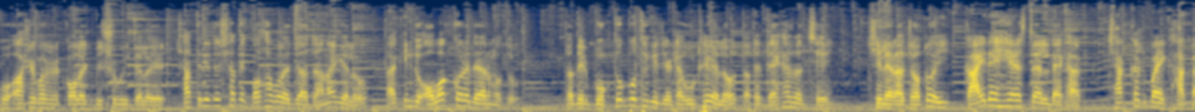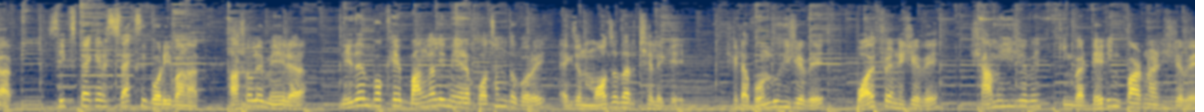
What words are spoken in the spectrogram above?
ও আশেপাশের কলেজ, বিশ্ববিদ্যালয়ের ছাত্রীদের সাথে কথা বলে যা জানা গেল, তা কিন্তু অবাক করে দেওয়ার মতো। তাদের বক্তব্য থেকে যেটা উঠে এলো, তাতে দেখা যাচ্ছে ছেলেরা যতই কায়দা হেয়ার স্টাইল দেখাক ছাক্কাস বাইক হাঁকাক সিক্স প্যাকের স্যাক্সি বডি বানাক, আসলে মেয়েরা নিদেন পক্ষে বাঙালি মেয়েরা পছন্দ করে একজন মজাদার ছেলেকে। সেটা বন্ধু হিসেবে বয়ফ্রেন্ড হিসেবে, স্বামী হিসেবে কিংবা ডেটিং পার্টনার হিসেবে।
